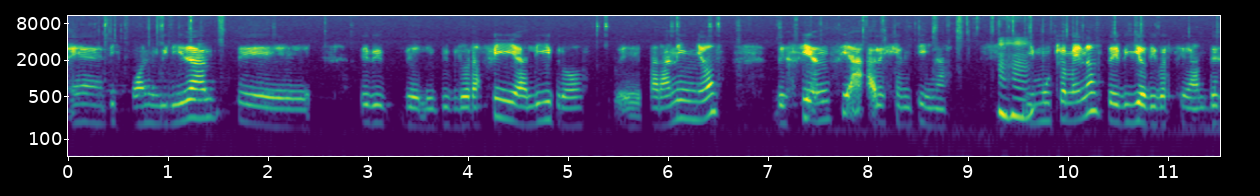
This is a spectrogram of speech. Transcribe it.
eh, disponibilidad de, bibliografía, libros eh, para niños de ciencia argentina y mucho menos de biodiversidad, de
